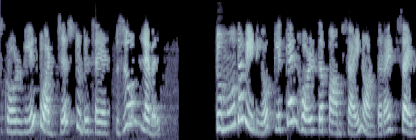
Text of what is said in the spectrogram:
scroll wheel to adjust to desired zoom level. To move the video, click and hold the palm sign on the right side.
